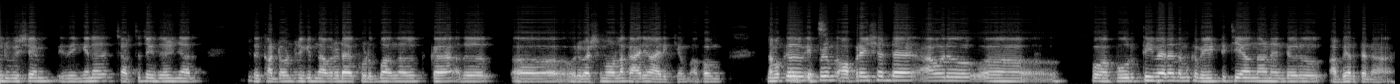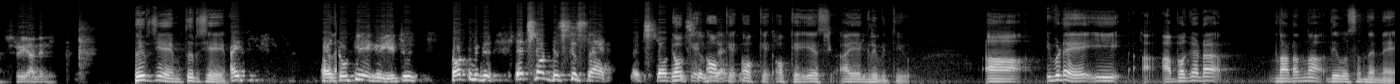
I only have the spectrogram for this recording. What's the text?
ഒരു വിഷയം ഇതിങ്ങനെ ചർച്ച ചെയ്തു കഴിഞ്ഞാൽ ഇത് കണ്ടുകൊണ്ടിരിക്കുന്ന അവരുടെ കുടുംബാംഗങ്ങൾക്ക് അത് ഒരു വിഷമമുള്ള കാര്യമായിരിക്കും. അപ്പം നമുക്ക് ഇപ്പോഴും ഓപ്പറേഷന്റെ ആ ഒരു പൂർത്തി വരെ നമുക്ക് വെയിറ്റ് ചെയ്യാവുന്നതാണ് എന്റെ ഒരു അഭ്യർത്ഥന ശ്രീ അനിൽ തീർച്ചയായും തീർച്ചയായും I, I totally agree. It will not to be. Let's not discuss that. Let's not okay discuss okay that. Okay okay yes I agree with you ഇവിടെ ഈ അപകട നടന്ന ദിവസം തന്നെ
